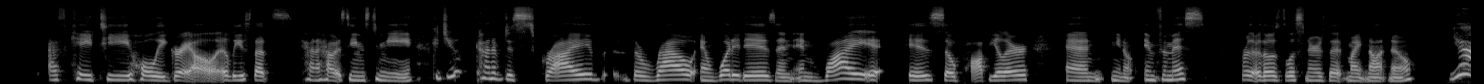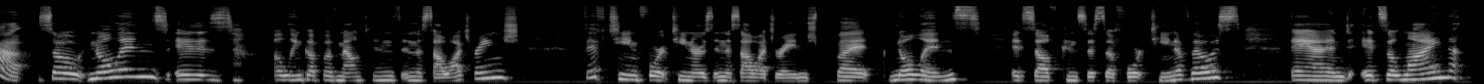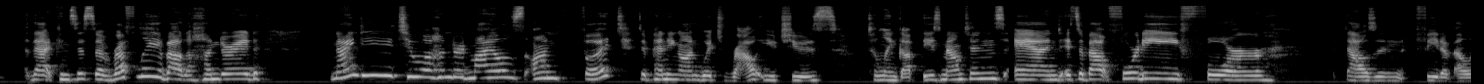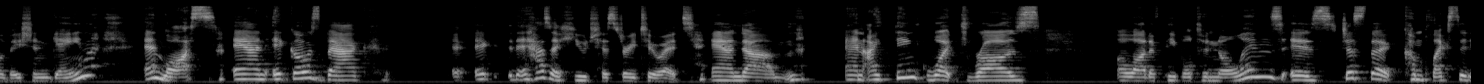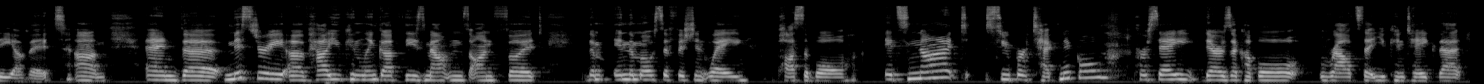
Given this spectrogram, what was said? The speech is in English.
FKT holy grail. At least that's kind of how it seems to me. Could you kind of describe the route and what it is and, and why it is so popular and, you know, infamous for those listeners that might not know? Yeah. So Nolans is a link up of mountains in the Sawatch Range. 15 14ers in the Sawatch range, but Nolan's itself consists of 14 of those. And it's a line that consists of roughly about 190 to 100 miles on foot, depending on which route you choose to link up these mountains. And it's about 44,000 feet of elevation gain and loss. And it goes back it, it has a huge history to it and um and i think what draws a lot of people to Nolan's is just the complexity of it um, and the mystery of how you can link up these mountains on foot the, in the most efficient way possible. It's not super technical per se. There's a couple routes that you can take that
